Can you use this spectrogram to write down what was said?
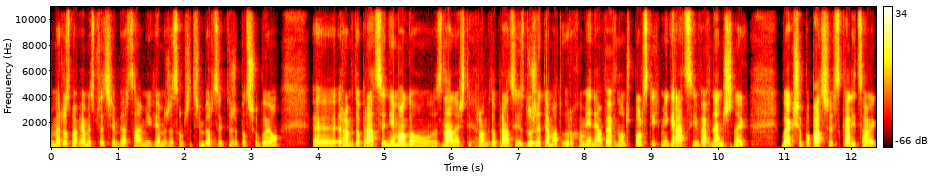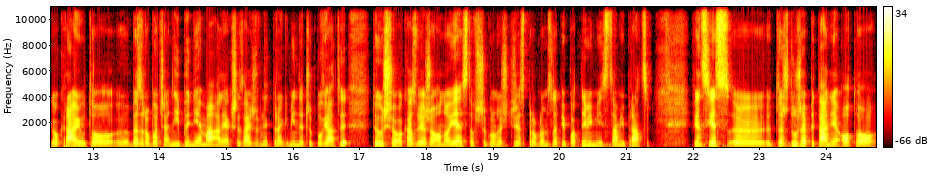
My rozmawiamy z przedsiębiorcami, wiemy, że są przedsiębiorcy, którzy potrzebują e, rąk do pracy, nie mogą znaleźć tych rąk do pracy, jest duży temat uruchomienia wewnątrz polskich migracji wewnętrznych, bo jak się popatrzy w skali całego kraju, to y, bezrobocia niby nie ma, ale jak się zajrzy w niektóre gminy czy powiaty, to już się okazuje, że ono jest. To w szczególności jest problem z lepiej płatnymi miejscami pracy. Więc jest y, też duże pytanie o to,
